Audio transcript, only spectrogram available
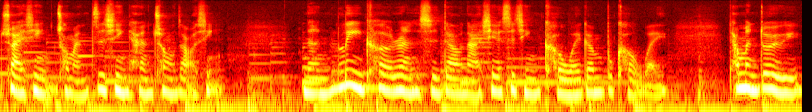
率性、充满自信和创造性，能立刻认识到哪些事情可为跟不可为。他们对于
